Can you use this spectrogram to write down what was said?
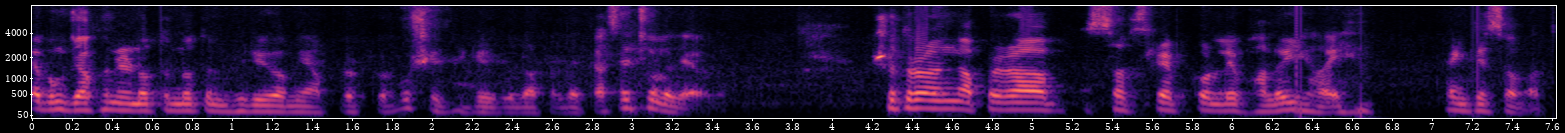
এবং যখনই নতুন নতুন ভিডিও আমি আপলোড করব, সেই ভিডিওগুলো আপনাদের কাছে চলে যাবে। সুতরাং আপনারা সাবস্ক্রাইব করলে ভালোই হয়। থ্যাংক ইউ সো মাচ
